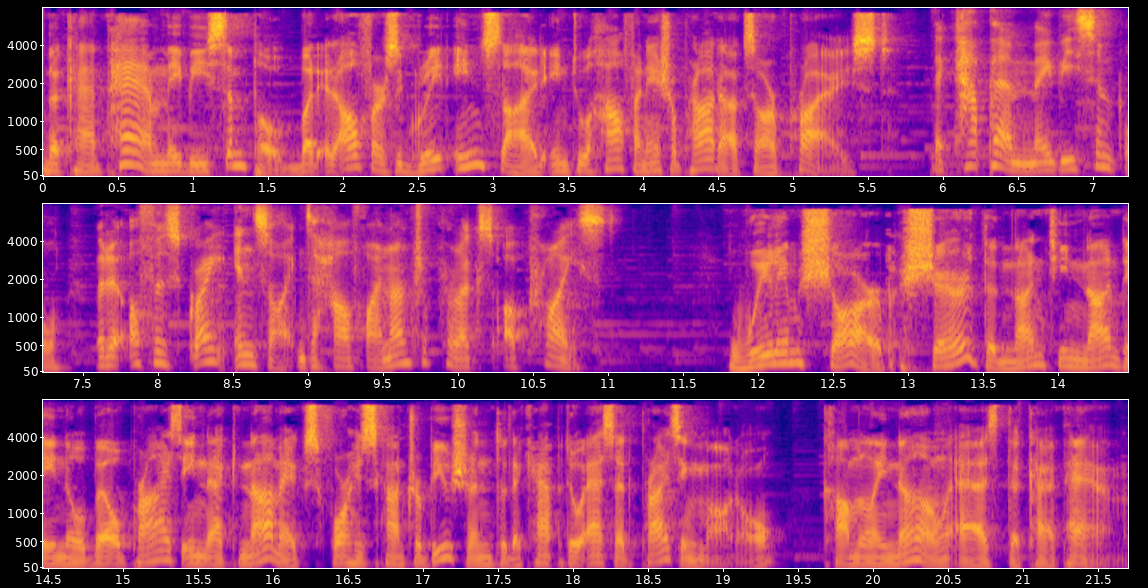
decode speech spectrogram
The CAPM may be simple, but it offers great insight into how financial products are priced. The CAPM may be simple, but it offers great insight into how financial products are priced. William Sharpe shared the 1990 Nobel Prize in Economics for his contribution to the capital asset pricing model, commonly known as the CAPM.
